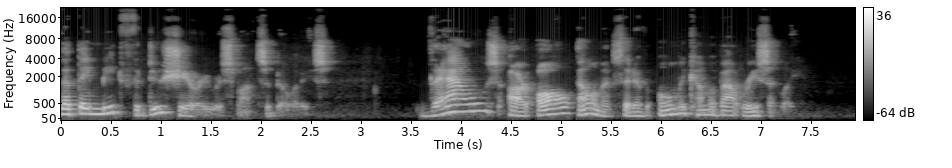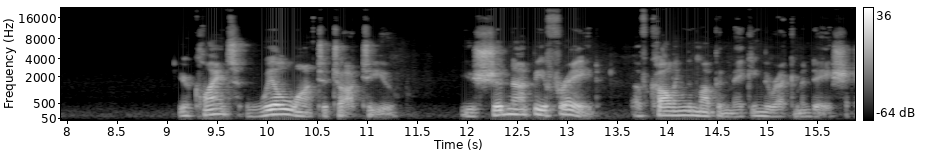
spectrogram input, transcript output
that they meet fiduciary responsibilities. Those are all elements that have only come about recently. Your clients will want to talk to you. You should not be afraid of calling them up and making the recommendation.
